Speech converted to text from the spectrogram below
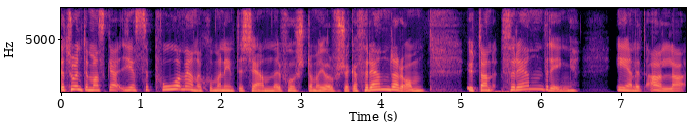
Jag tror inte man ska ge sig på människor man inte känner första man gör och försöka förändra dem. Utan förändring enligt alla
